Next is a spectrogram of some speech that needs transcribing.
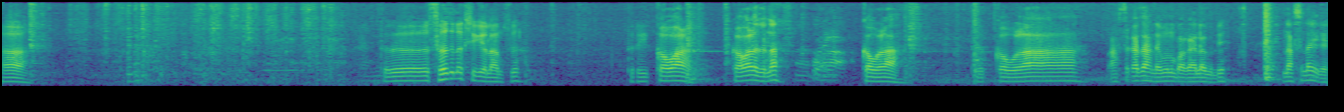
हा. तर सहज लक्ष गेलं आमचं. तरी कवाळ. कवाळच ना? कवळा. तर कवळा असं का झालं म्हणून बघायला लागले नसलाय काय?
